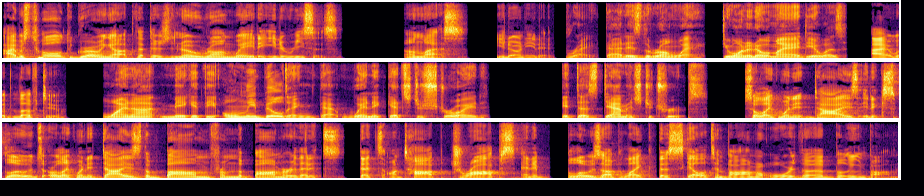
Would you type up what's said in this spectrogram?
I was told growing up that there's no wrong way to eat a Reese's, unless you don't eat it. Right. That is the wrong way. Do you want to know what my idea was? I would love to. Why not make it the only building that when it gets destroyed, it does damage to troops? So like when it dies, it explodes, or like when it dies, the bomb from the bomber that it's that's on top drops and it blows up like the skeleton bomb or the balloon bomb.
